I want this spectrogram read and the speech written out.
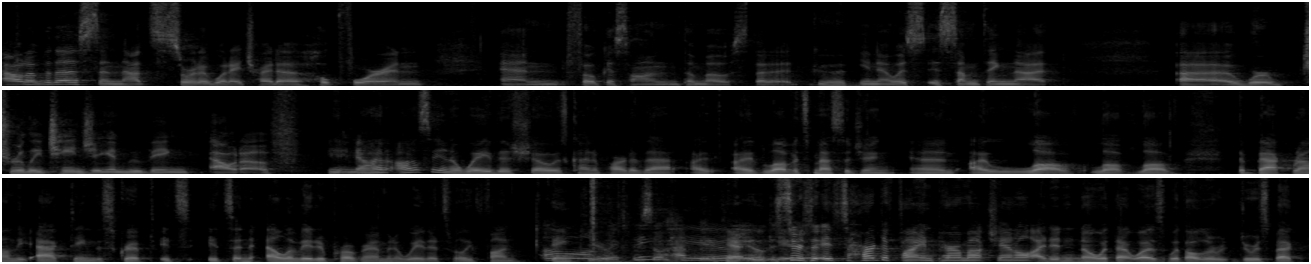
out of this, and that's sort of what I try to hope for and and focus on the most. That it, Good. you know, is, is something that uh, we're truly changing and moving out of. You know? And honestly, in a way, this show is kind of part of that. I, I love its messaging, and I love, love, love the background, the acting, the script. It's it's an elevated program in a way that's really fun. Thank oh, you. It makes me so happy. Yeah, Thank you. seriously, it's hard to find Paramount Channel. I didn't know what that was, with all due respect.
